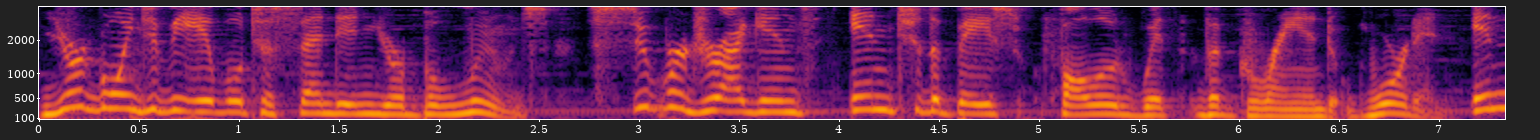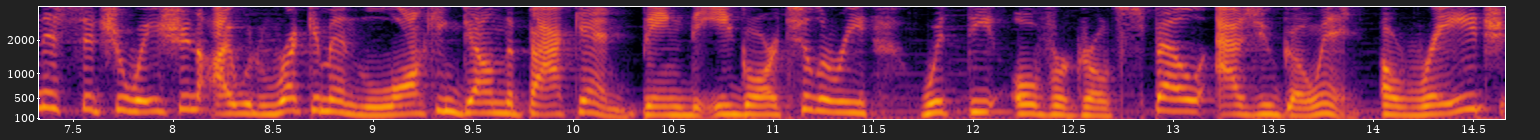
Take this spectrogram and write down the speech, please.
you're going to be able to send in your balloons, super dragons into the base followed with the Grand Warden. In this situation, I would recommend locking down the back end, being the Eagle Artillery with the Overgrowth spell as you go in. A Rage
